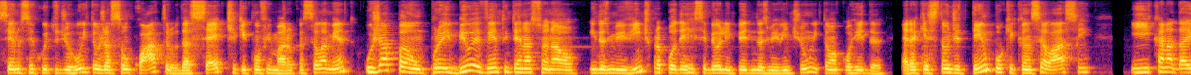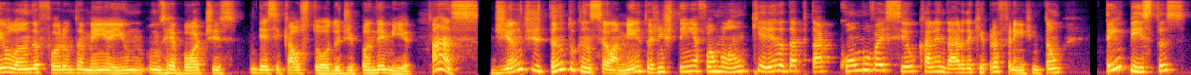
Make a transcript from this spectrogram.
sendo circuito de rua, então já são quatro das sete que confirmaram o cancelamento. O Japão proibiu o evento internacional em 2020 para poder receber a Olimpíada em 2021, então a corrida era questão de tempo que cancelassem e Canadá e Holanda foram também aí um, uns rebotes desse caos todo de pandemia. Mas, diante de tanto cancelamento, a gente tem a Fórmula 1 querendo adaptar como vai ser o calendário daqui para frente. Então, tem pistas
